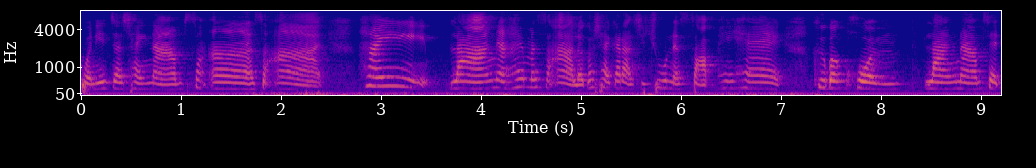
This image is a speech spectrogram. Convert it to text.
ควรที่จะใช้น้ำสะอาดสะอาดให้ล้างเนี่ยให้มันสะอาดแล้วก็ใช้กระดาษทิชชู่เนี่ยซับให้แห้ง คือบางคนล้างน้ำเสร็จ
